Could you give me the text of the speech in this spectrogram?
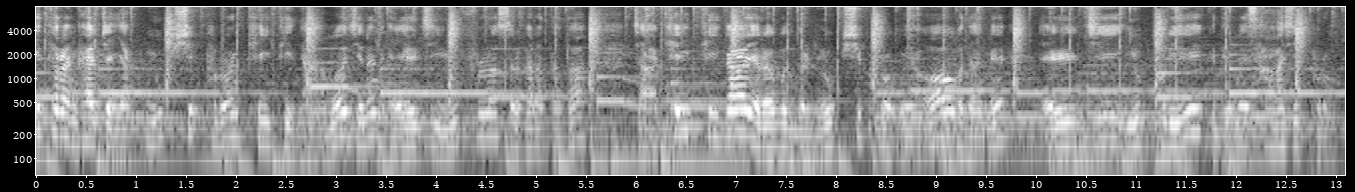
이탈한 가입자 약 60%는 KT, 나머지는 LG U 플러스를 갈아타다. 자 KT가 여러분들 60%고요. 그 다음에 LG U 프리 그 다음에 40%.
